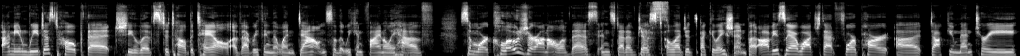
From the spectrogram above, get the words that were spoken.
I mean, we just hope that she lives to tell the tale of everything that went down so that we can finally have some more closure on all of this instead of just yes. alleged speculation. But obviously, I watched that four part uh, documentary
